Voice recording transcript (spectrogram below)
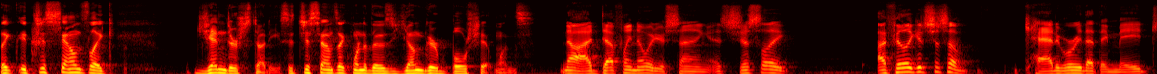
like it just sounds like gender studies. It just sounds like one of those younger bullshit ones. no, I definitely know what you're saying. It's just like I feel like it's just a category that they made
